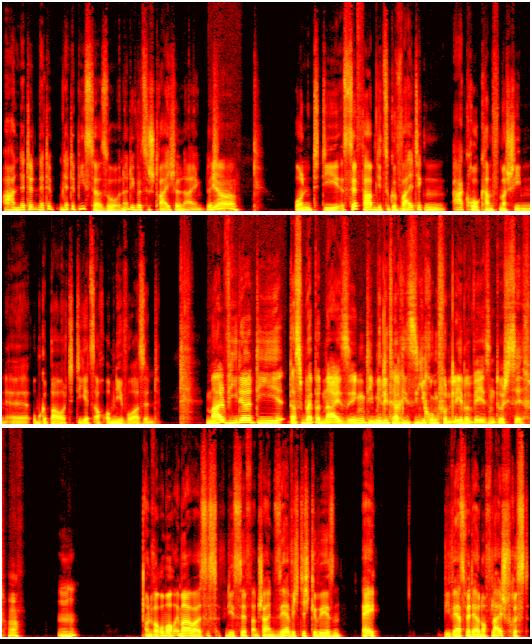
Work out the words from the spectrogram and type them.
ah, nette, nette, nette Biester, so, ne? Die willst du streicheln eigentlich. Ja. Und die Sith haben die zu gewaltigen Agro-Kampfmaschinen äh, umgebaut, die jetzt auch omnivor sind. Mal wieder die, das Weaponizing, die Militarisierung von Lebewesen durch Sith. Ja, Mhm. Und warum auch immer, aber es ist für die Sith anscheinend sehr wichtig gewesen. Hey, wie wär's, wenn der noch Fleisch frisst?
